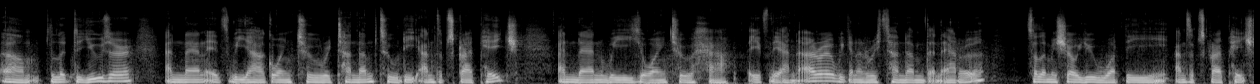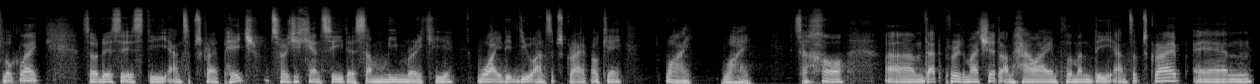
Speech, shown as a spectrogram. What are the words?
um, delete the user and then it's we are going to return them to the unsubscribe page and then we going to have if they are an error we're going to return them an error so let me show you what the unsubscribe page look like. So this is the unsubscribe page. So as you can see there's some meme right here. Why did you unsubscribe? Okay, why? Why? So um, that's pretty much it on how I implement the unsubscribe. And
